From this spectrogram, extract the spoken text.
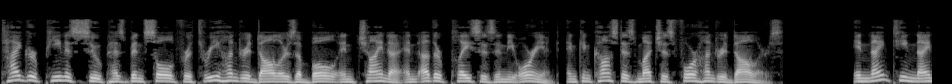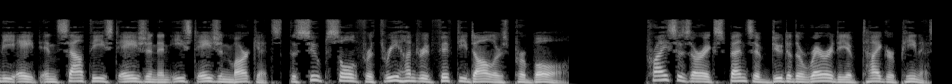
Tiger penis soup has been sold for $300 a bowl in China and other places in the Orient, and can cost as much as $400. In 1998 in Southeast Asian and East Asian markets, the soup sold for $350 per bowl. Prices are expensive due to the rarity of tiger penis.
